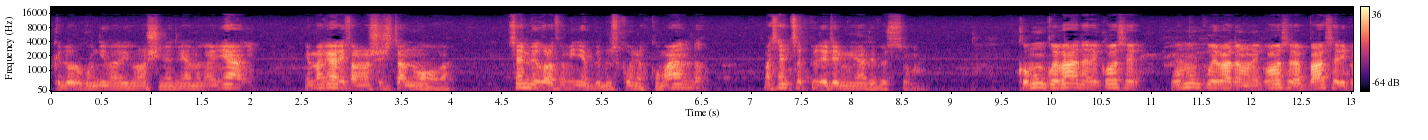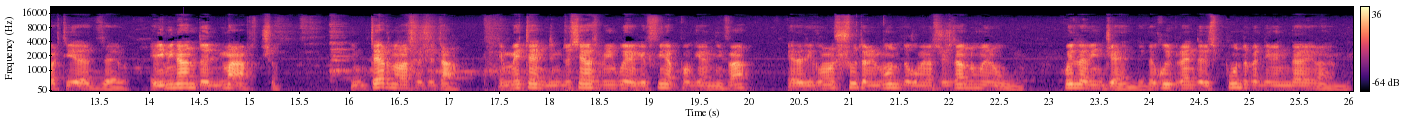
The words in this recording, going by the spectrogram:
che loro continuano a riconoscere in Adriano Cagliani e magari fare una società nuova, sempre con la famiglia Berlusconi al comando, ma senza più determinate persone. Comunque, vada le cose, comunque vadano le cose, la base è ripartire da zero, eliminando il marcio interno alla società e mettendo entusiasmo in quella che fino a pochi anni fa era riconosciuta nel mondo come la società numero uno, quella vincente, da cui prendere spunto per diventare grandi,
